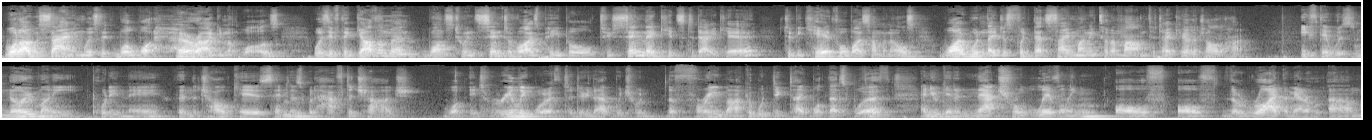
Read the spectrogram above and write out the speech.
What I was saying was that well, what her argument was was if the government wants to incentivize people to send their kids to daycare to be cared for by someone else, why wouldn't they just flick that same money to the mum to take care of the child at home? if there was no money put in there, then the childcare centres Mm-hmm. would have to charge what it's really worth to do that, which would the free market would dictate what that's worth, and you get a natural leveling of of the right amount of um,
